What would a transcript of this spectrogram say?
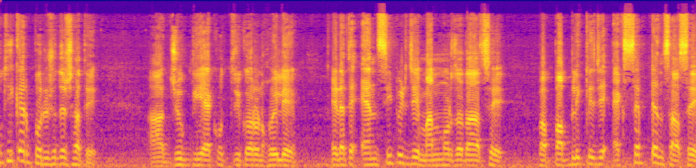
অধিকার পরিষদের সাথে। যোগ দিয়ে একত্রীকরণ হইলে এটাতে এনসিপির যে মানমর্যাদা আছে বা পাবলিকলি যে অ্যাকসেপ্টেন্স আছে,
